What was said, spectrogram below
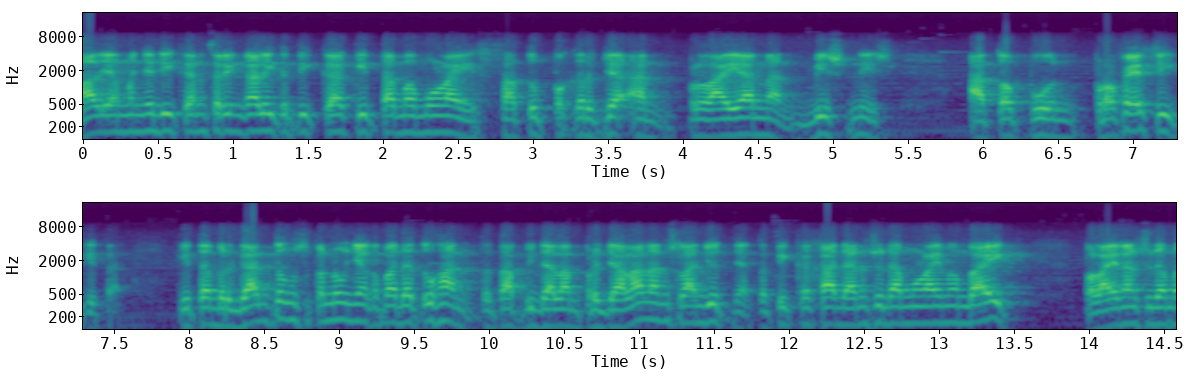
Hal yang menyedihkan sering kali ketika kita memulai satu pekerjaan, pelayanan, bisnis, ataupun profesi kita. Kita bergantung sepenuhnya kepada Tuhan, tetapi dalam perjalanan selanjutnya ketika keadaan sudah mulai membaik, pelayanan sudah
